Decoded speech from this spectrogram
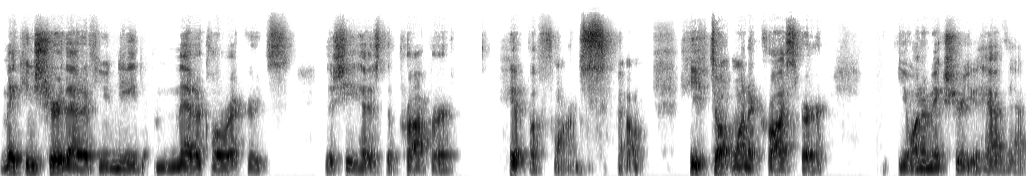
making sure that if you need medical records, that she has the proper HIPAA forms. So you don't want to cross her. You want to make sure you have that.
